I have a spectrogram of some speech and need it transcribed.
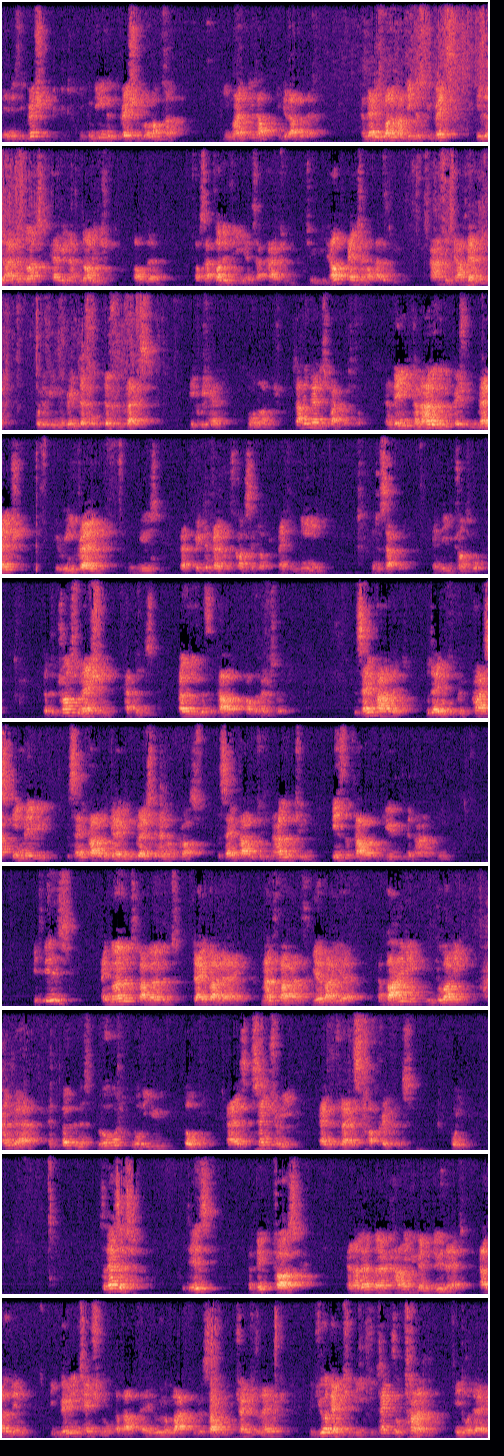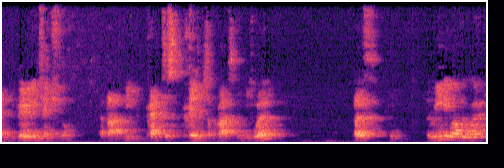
Then there's depression. You can be in the depression for a long time. You might need help to get out of that. And that is one of my biggest regrets, is that I did not have enough knowledge of the of psychology and psychiatry to help and to help other people. I think our family would have been in a very different, different place if we had more knowledge. So I think that is quite critical. And then you come out of the depression, you manage, you reframe, you use that Viktor Frankl's concept of making meaning into suffering, and then you transform. But the transformation happens only with the power of the Holy Spirit. The same power that was able to put Christ in Mary, the same power that gave him the grace to hang on the cross, the same power that took him out of the tomb, is the power that you and I need. It is a moment by moment, day by day, month by month, year by year, abiding, indwelling hunger and openness. Lord, will you me as sanctuary, as a place of preference for you. So that's it. It is a big task, and I don't know how you're going to do that other than being very intentional about a rule of life for yourself. You change the language, but you are going to need to take your time in your day and be very intentional about the practiced presence of Christ in His Word, both in the reading of the Word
